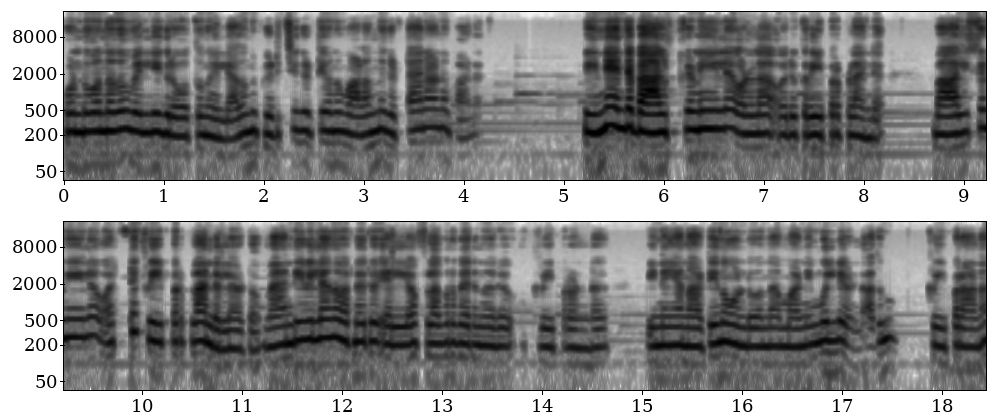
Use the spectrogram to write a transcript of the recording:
കൊണ്ടുവന്നതും വലിയ ഗ്രോത്ത് ഒന്നും ഇല്ല അതൊന്ന് പിടിച്ചു കിട്ടി ഒന്ന് വളർന്ന് കിട്ടാനാണ് പാട്. പിന്നെ എന്റെ ബാൽക്കണിയിൽ ഉള്ള ഒരു ക്രീപ്പർ പ്ലാന്റ്. ബാൽക്കണിയിൽ ഒറ്റ ക്രീപ്പർ പ്ലാന്റ് അല്ല കേട്ടോ. മാൻഡിവില്ല എന്ന് പറഞ്ഞൊരു യെല്ലോ ഫ്ലവർ വരുന്ന ഒരു ക്രീപ്പർ ഉണ്ട്. പിന്നെ ഞാൻ നാട്ടിൽ നിന്ന് കൊണ്ടുവന്ന മണിമുല്ലയുണ്ട്. അതും ക്രീപ്പറാണ്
